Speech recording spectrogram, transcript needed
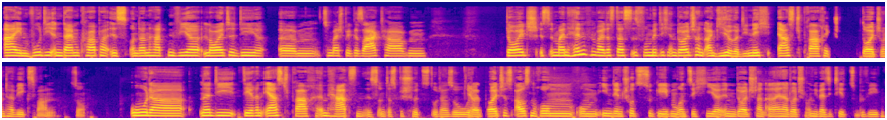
ein, wo die in deinem Körper ist. Und dann hatten wir Leute, die ähm, zum Beispiel gesagt haben, Deutsch ist in meinen Händen, weil das das ist, womit ich in Deutschland agiere, die nicht erstsprachig Deutsch unterwegs waren. So. Oder ne, die, deren Erstsprache im Herzen ist und das beschützt oder so. Oder ja. Deutsches außenrum, um ihnen den Schutz zu geben und sich hier in Deutschland an einer deutschen Universität zu bewegen.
